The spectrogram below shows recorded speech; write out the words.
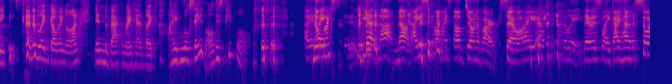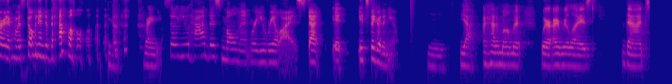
yeah. needs kind of like going on in the back of my head like i will save all these people I, no I to, yeah, none, none. I used to call myself Joan of Arc. So I, I relate. There was like I had a sword and was going into battle. yeah, right. So you had this moment where you realized that it it's bigger than you. Mm, yeah, I had a moment where I realized that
